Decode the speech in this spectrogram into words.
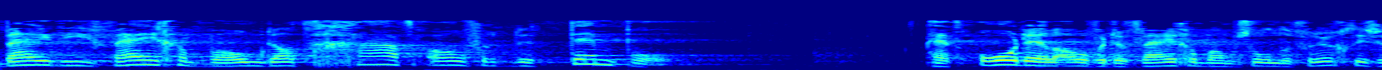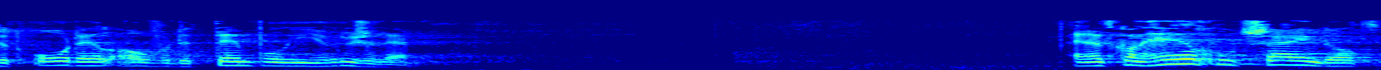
bij die vijgenboom, dat gaat over de tempel. Het oordeel over de vijgenboom zonder vrucht is het oordeel over de tempel in Jeruzalem. En het kan heel goed zijn dat,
